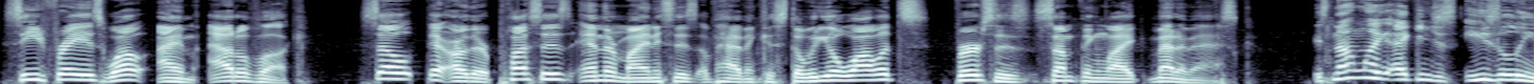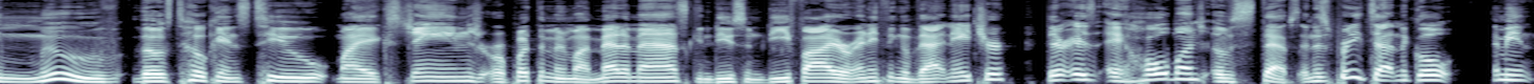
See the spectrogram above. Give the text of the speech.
seed phrase, well, I'm out of luck. So there are their pluses and their minuses of having custodial wallets versus something like MetaMask. It's not like I can just easily move those tokens to my exchange or put them in my MetaMask and do some DeFi or anything of that nature. There is a whole bunch of steps and it's pretty technical. I mean,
